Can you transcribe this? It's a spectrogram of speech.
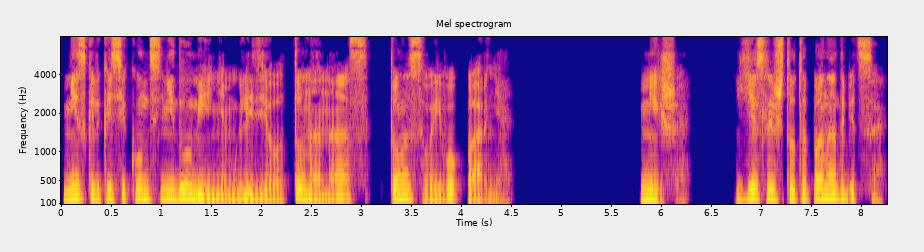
несколько секунд с недоумением глядела то на нас, то на своего парня. «Миша, если что-то понадобится,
